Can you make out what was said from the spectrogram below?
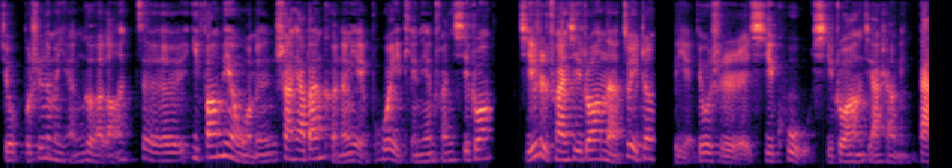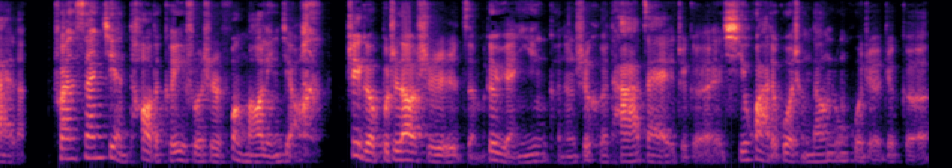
就不是那么严格了。这一方面，我们上下班可能也不会天天穿西装。即使穿西装呢，最正的也就是西裤、西装加上领带了。穿三件套的可以说是凤毛麟角。这个不知道是怎么个原因，可能是和他在这个西化的过程当中，或者这个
